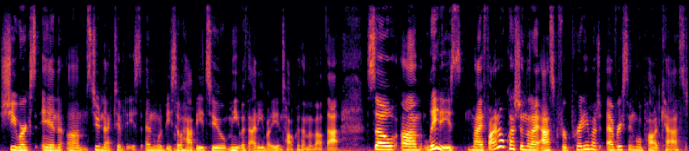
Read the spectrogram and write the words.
she works in um, student activities and would be so happy to meet with anybody and talk with them about that. So, um, ladies, my final question that I ask for pretty much every single podcast,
